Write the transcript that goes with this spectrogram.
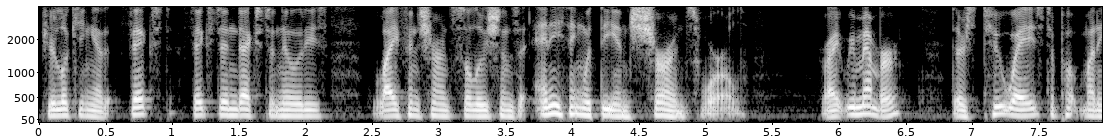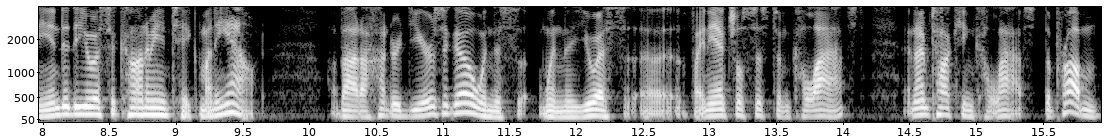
If you're looking at fixed, fixed indexed annuities, life insurance solutions, anything with the insurance world, right? Remember, there's two ways to put money into the U.S. economy and take money out. About 100 years ago, when, this, when the U.S. Uh, financial system collapsed, and I'm talking collapsed, the problem,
